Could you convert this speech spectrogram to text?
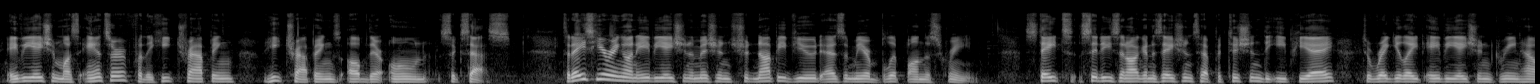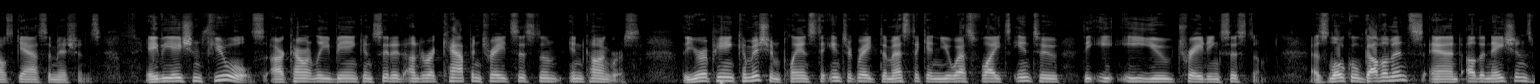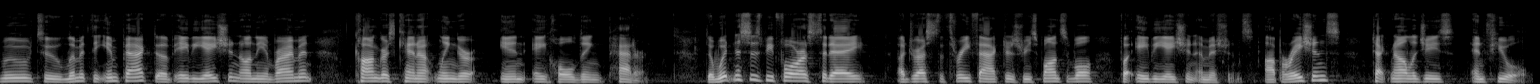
Aviation must answer for the heat, trapping, heat trappings of their own success. Today's hearing on aviation emissions should not be viewed as a mere blip on the screen. States, cities, and organizations have petitioned the EPA to regulate aviation greenhouse gas emissions. Aviation fuels are currently being considered under a cap-and-trade system in Congress. The European Commission plans to integrate domestic and U.S. flights into the EU trading system. As local governments and other nations move to limit the impact of aviation on the environment, Congress cannot linger in a holding pattern. The witnesses before us today address the three factors responsible for aviation emissions, operations, technologies, and fuel.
